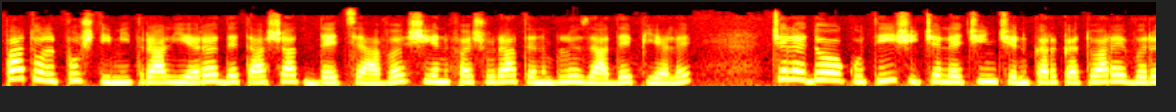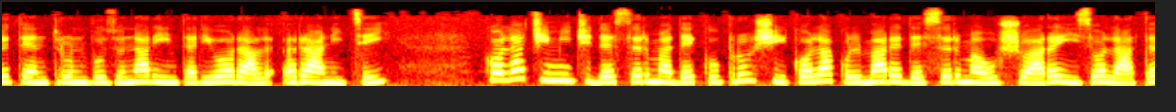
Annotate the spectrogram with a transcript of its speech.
patul puștii mitralieră detașat de țeavă și înfășurat în bluza de piele, cele două cutii și cele cinci încărcătoare vărâte într-un buzunar interior al raniței, colacii mici de sârmă de cupru și colacul mare de sârmă ușoară, izolată,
